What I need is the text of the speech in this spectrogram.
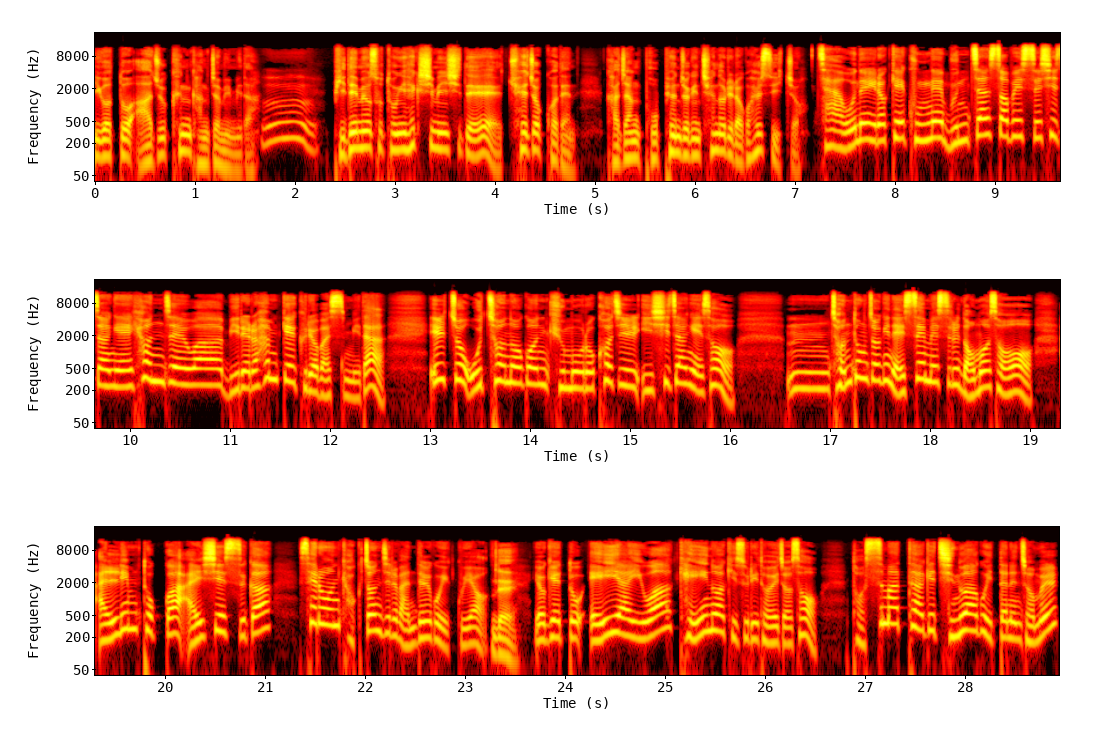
이것도 아주 큰 강점입니다. 음. 비대면 소통이 핵심인 시대에 최적화된 가장 보편적인 채널이라고 할 수 있죠. 자, 오늘 이렇게 국내 문자 서비스 시장의 현재와 미래를 함께 그려봤습니다. 1조 5천억 원 규모로 커질 이 시장에서 음, 전통적인 SMS를 넘어서 알림톡과 RCS가 새로운 격전지를 만들고 있고요. 네, 여기에 또 AI와 개인화 기술이 더해져서 더 스마트하게 진화하고 있다는 점을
